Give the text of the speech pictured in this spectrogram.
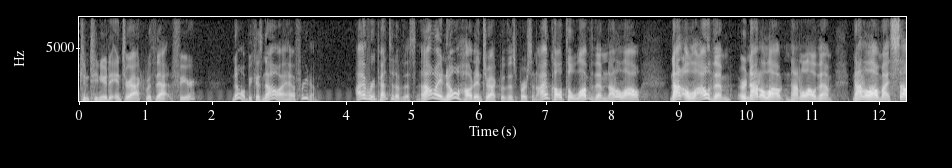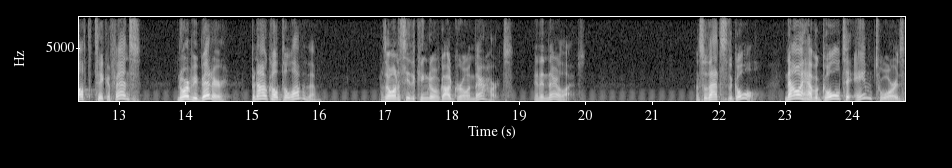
continue to interact with that fear? No, because now I have freedom. I have repented of this. Now I know how to interact with this person. I'm called to love them, not allow, not allow them, or not allow, not allow them, not allow myself to take offense, nor be bitter, but now I'm called to love them. Because I want to see the kingdom of God grow in their hearts and in their lives. And so that's the goal. Now I have a goal to aim towards.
